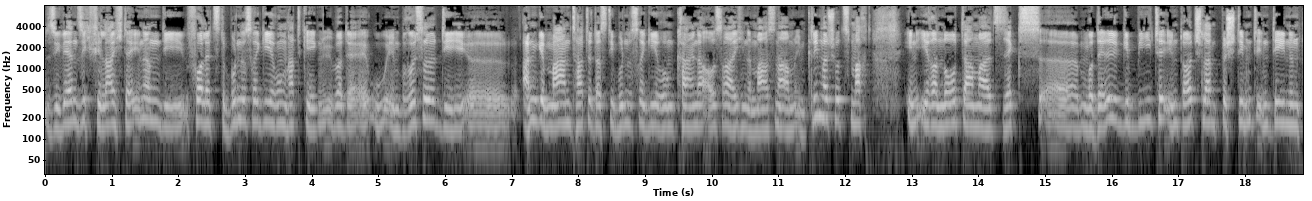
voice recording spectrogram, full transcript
Sie werden sich vielleicht erinnern, die vorletzte Bundesregierung hat gegenüber der EU in Brüssel, die äh, angemahnt hatte, dass die Bundesregierung keine ausreichenden Maßnahmen im Klimaschutz macht, in ihrer Not damals sechs Modellgebiete in Deutschland bestimmt, in denen denen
